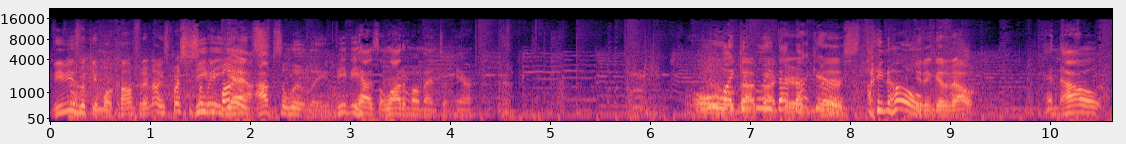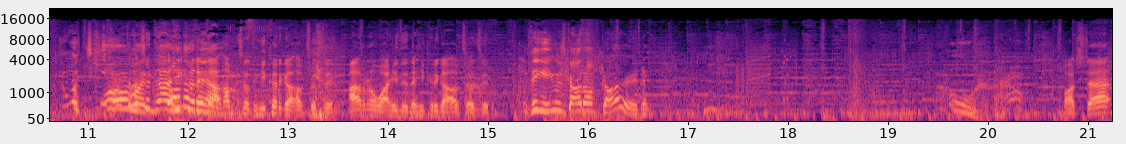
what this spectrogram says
Vivi's looking more confident now. He's pressing so many Vivi, yeah, buttons. absolutely. Vivi has a lot of momentum here. Oh, Ooh, I can't believe that back air. I know. He didn't get it out. And now, Oh my god, he could have got up tilted. He could have got up tilted. I don't know why he did that. He could have got up tilted. I think he was caught off guard. Ooh. Watch that.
